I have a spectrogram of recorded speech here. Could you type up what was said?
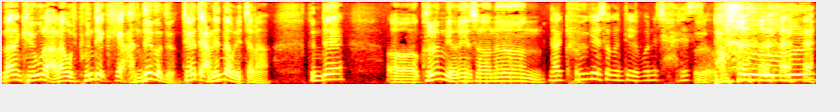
나는 교육을 안 하고 싶어. 근데 그게 안 되거든. 제가 그때 안 된다고 그랬잖아. 근데 어 그런 면에서는 나 교육에서 근데 이번에 잘했어. 어, 박수를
